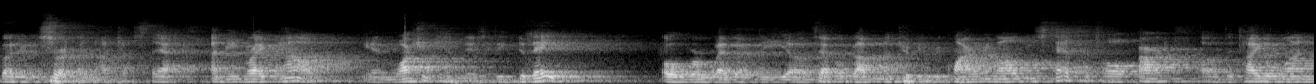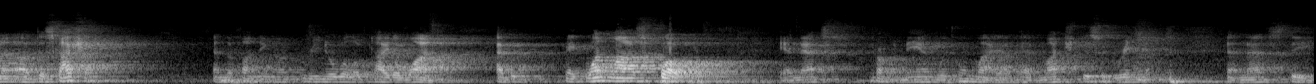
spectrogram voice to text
But it is certainly not just that. I mean, right now in Washington, there's big debate over whether the uh, federal government should be requiring all these tests. It's all part of the Title I uh, discussion and the funding of renewal of Title I. I would make one last quote, and that's from a man with whom I have had much disagreement, and that's the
